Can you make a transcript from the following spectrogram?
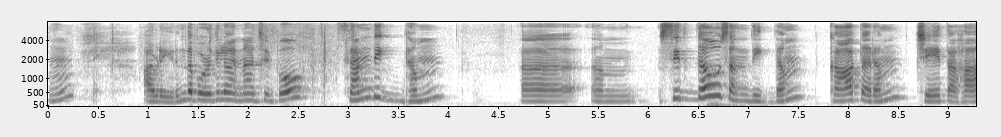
ம்? அப்படி இருந்த பொழுதிலும் என்னாச்சு இப்போ? சந்திக்தம் சித்தௌ சந்திக்தம் காத்தரம் சேதகா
